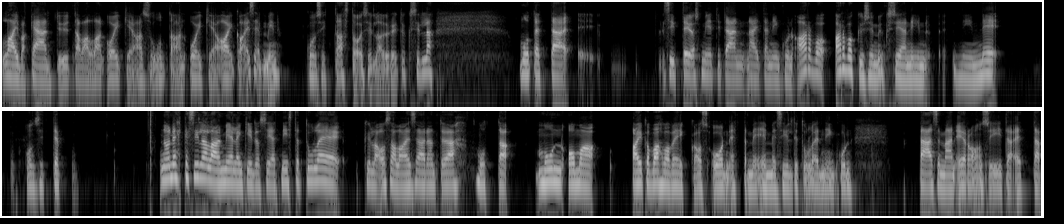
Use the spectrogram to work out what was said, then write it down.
laiva kääntyy tavallaan oikeaan suuntaan oikea-aikaisemmin kuin sitten taas toisilla yrityksillä. Mutta että sitten jos mietitään näitä niin kuin arvo, arvokysymyksiä, niin, niin ne on sitten, ne on ehkä sillä lailla mielenkiintoisia, että niistä tulee kyllä osa lainsäädäntöä, mutta mun oma aika vahva veikkaus on, että me emme silti tule niin kuin pääsemään eroon siitä, että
